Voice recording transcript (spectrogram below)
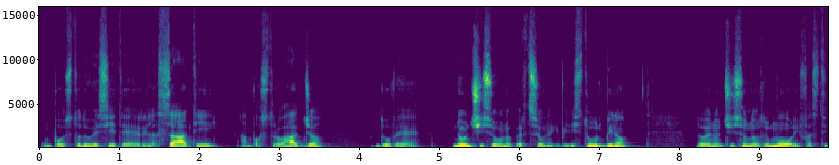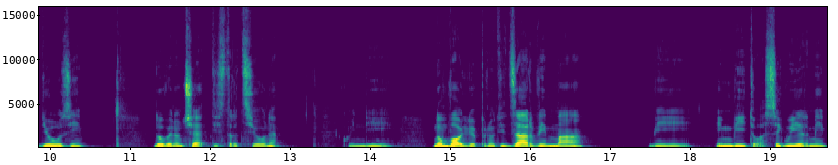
un posto dove siete rilassati, a vostro agio, dove non ci sono persone che vi disturbino, dove non ci sono rumori fastidiosi, dove non c'è distrazione. Quindi non voglio ipnotizzarvi, ma vi invito a seguirmi,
